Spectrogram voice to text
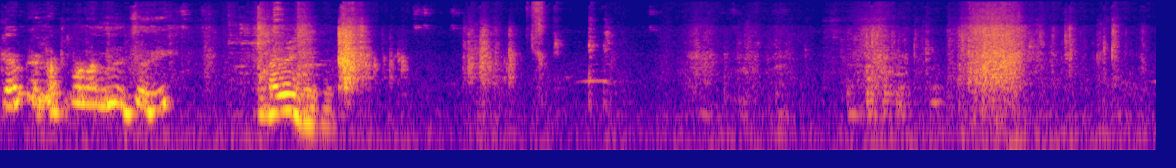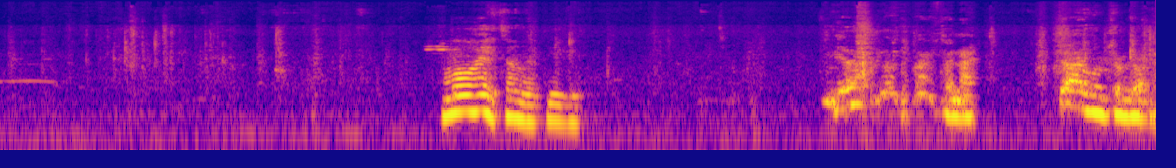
तेवढ्याला पोळा मिळतो रे काय माहिती होतं मग आहे चांगला ते बी. ना. चार वर्ष झाला.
